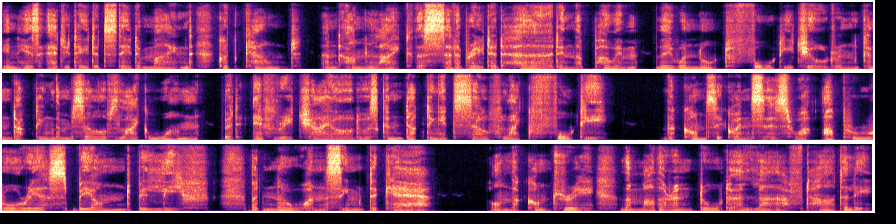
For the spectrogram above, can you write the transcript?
in his agitated state of mind, could count, and unlike the celebrated herd in the poem, they were not forty children conducting themselves like one, but every child was conducting itself like forty. The consequences were uproarious beyond belief, but no one seemed to care. On the contrary, the mother and daughter laughed heartily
